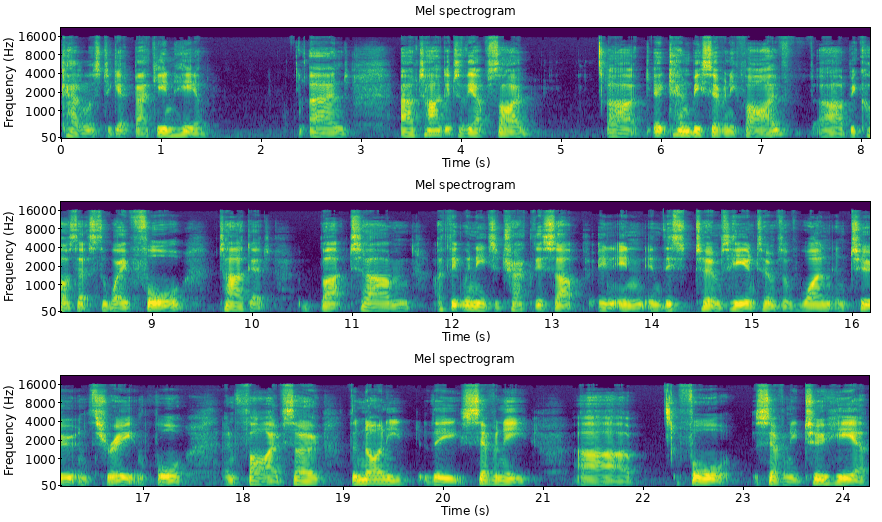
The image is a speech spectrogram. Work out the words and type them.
catalyst to get back in here. And our target to the upside, uh, it can be 75 uh, because that's the wave four target. But um, I think we need to track this up in, in, in this terms here in terms of one and two and three and four and five. So the 90, the 70 uh, for 72 here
